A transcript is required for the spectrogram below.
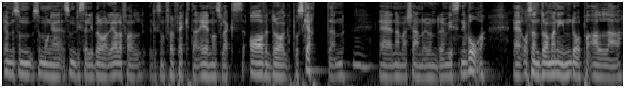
ja, men som, som, många, som vissa liberaler i alla fall liksom förfäktar är någon slags avdrag på skatten Mm. eh, när man tjänar under en viss nivå. Eh, och sen drar man in då på alla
